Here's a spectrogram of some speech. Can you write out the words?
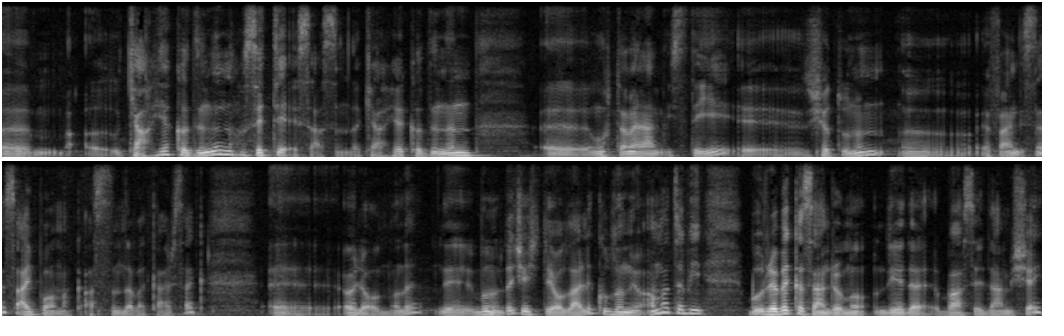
e, kahya kadının haseti esasında. Kahya kadının e, muhtemelen isteği e, şatonun e, efendisine sahip olmak aslında bakarsak. e, öyle olmalı. E, bunu da çeşitli yollarla kullanıyor. Ama tabii bu Rebecca sendromu diye de bahsedilen bir şey.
